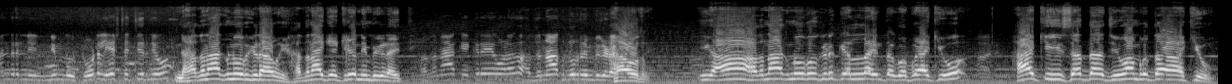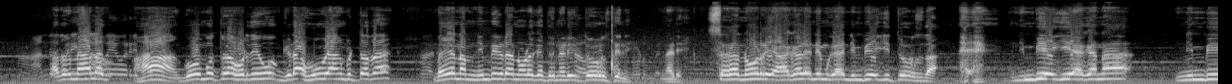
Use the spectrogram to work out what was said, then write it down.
ಅಂದ್ರೆ ನಿಮ್ದು ಟೋಟಲ್ ಎಷ್ಟು ಹಚ್ಚಿರಿ ನೀವು? ಹದಿನಾಲ್ಕು ನೂರು ಗಿಡ ಅವ್ರಿ ಹದಿನಾಲ್ಕು ಎಕರೆ ನಿಂಬೆ ಗಿಡ ಐತಿ. ಹದಿನಾಲ್ಕು ಎಕರೆ ಒಳಗೆ ಹದಿನಾಲ್ಕು ನೂರು ನಿಂಬೆ ಗಿಡ. ಹೌದು. ಈಗ ಆ ಹದಿನಾಲ್ಕು ನೂರು ಗಿಡಕ್ಕೆಲ್ಲ ಇಂಥ ಗೊಬ್ಬರ ಹಾಕಿವು. ಹಾಕಿ ಈ ಸದ್ದ ಜೀವಾಮೃತ ಹಾಕಿವು. ಅಂದ್ರೆ ಮೇಲೆ ಹಾ ಗೋಮೂತ್ರ ಹೊಡೆದಿವು ಗಿಡ ಹೂವು ಹೆಂಗ್ ಬಿಟ್ಟದ? ಬಯ ನಮ್ಮ ನಿಂಬೆ ಗಿಡ ನೋಡಕತ್ರಿ ನಡಿ ತೋರಿಸ್ತೀನಿ. ನಡಿ. ಸರ, ನೋಡ್ರಿ, ಆಗಲೇ ನಿಮ್ಗೆ ನಿಂಬೆ ಅಗಿ ತೋರಿಸ್ದ. ನಿಂಬೆ ಅಗಿ ಆಗನ ನಿಂಬೆ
